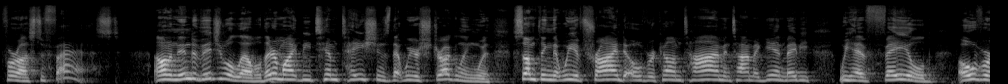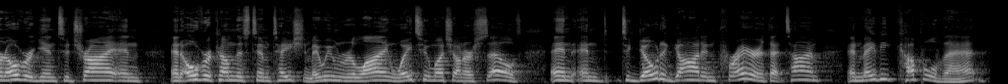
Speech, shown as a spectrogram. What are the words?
for us to fast. On an individual level, there might be temptations that we are struggling with, something that we have tried to overcome time and time again. Maybe we have failed over and over again to try and, and overcome this temptation. Maybe we've been relying way too much on ourselves. And, and to go to God in prayer at that time and maybe couple that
